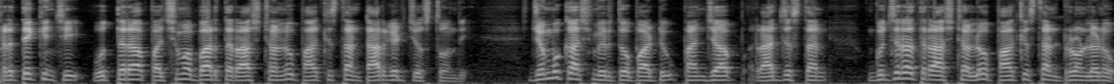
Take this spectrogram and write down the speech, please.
ప్రత్యేకించి ఉత్తర పశ్చిమ భారత రాష్ట్రాలను పాకిస్తాన్ టార్గెట్ చేస్తోంది. జమ్మూ కాశ్మీర్తో పాటు పంజాబ్ రాజస్థాన్ గుజరాత్ రాష్ట్రాల్లో పాకిస్తాన్ డ్రోన్లను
